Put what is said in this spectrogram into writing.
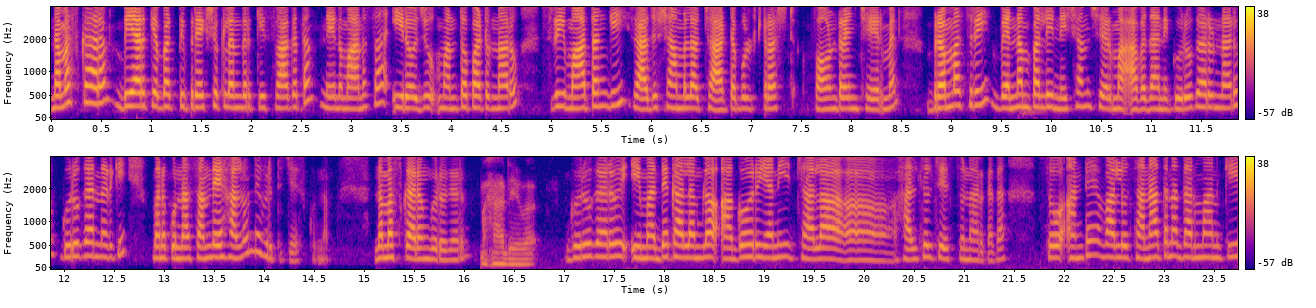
నమస్కారం. బీఆర్కే భక్తి ప్రేక్షకులందరికీ స్వాగతం. నేను మానస. ఈరోజు మనతో పాటు ఉన్నారు Shri Matangi Rajashyamala charitable trust founder and chairman Brahmashri Vennampalli Nishant Sharma Avadhani గురుగారు ఉన్నారు. గురుగారిని అడిగి మనకున్న సందేహాలను నివృత్తి చేసుకుందాం. నమస్కారం గురుగారు. మహాదేవ. గురుగారు ఈ మధ్య కాలంలో అఘోరి అని చాలా హల్చల్ చేస్తున్నారు కదా. సో అంటే వాళ్ళు సనాతన ధర్మానికి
